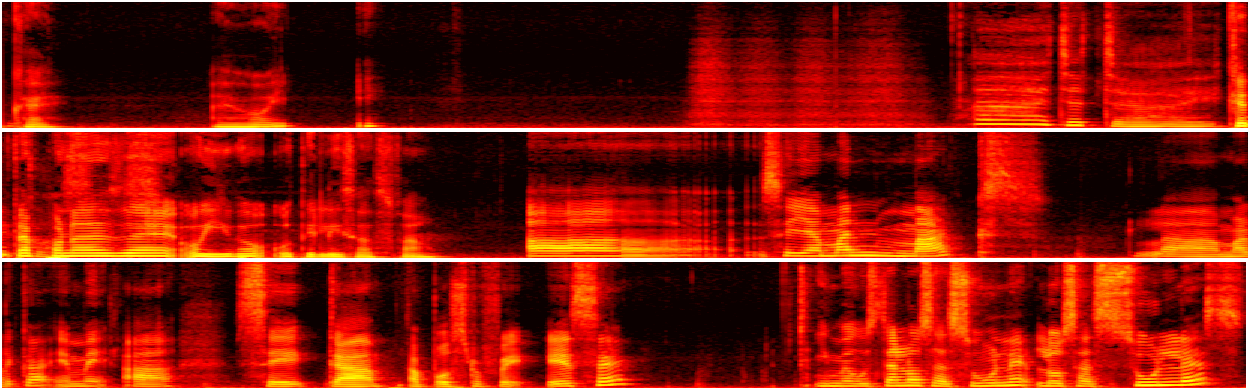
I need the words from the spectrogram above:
Okay. Ahí voy. Ay, ay, ay, ¿Qué tapones de oído utilizas, Fa? Ah, se llaman Max, la marca M-A-C-K apóstrofe S. Y me gustan los, azune- los azules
